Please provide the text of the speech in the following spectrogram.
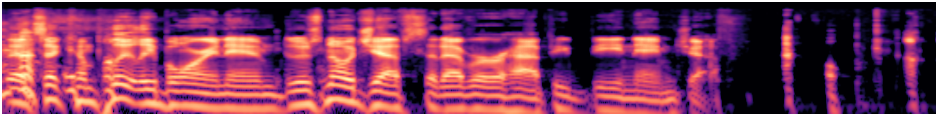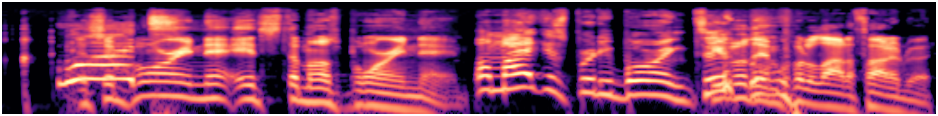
That's a completely boring name. There's no Jeffs that ever are happy being named Jeff. What? It's a boring. Na- it's the most boring name. well, Mike is pretty boring too. People didn't put a lot of thought into it.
